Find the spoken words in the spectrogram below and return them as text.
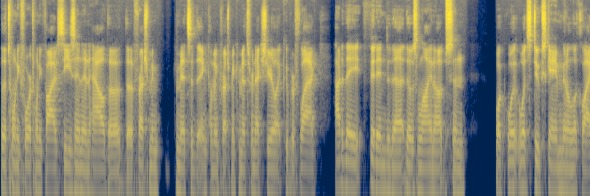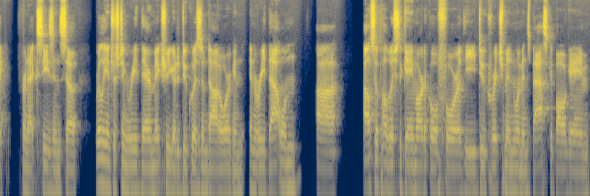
for the 24-25 season and how the the freshman commits and the incoming freshman commits for next year, like Cooper Flagg, how do they fit into the, those lineups and what, what what's Duke's game going to look like for next season? So really interesting read there. Make sure you go to dukewisdom.org and, and read that one. Uh, I also published the game article for the Duke Richmond women's basketball game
